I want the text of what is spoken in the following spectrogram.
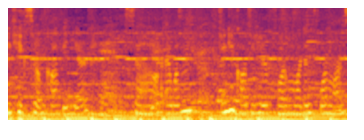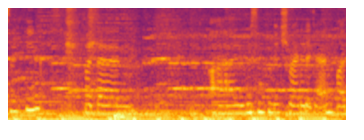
Stomach aches from coffee here. So I wasn't drinking coffee here for more than four months, I think. But then I recently tried it again, but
